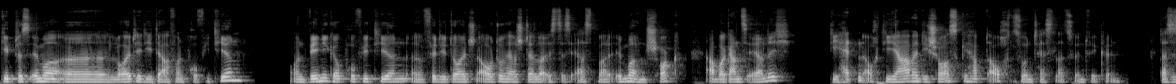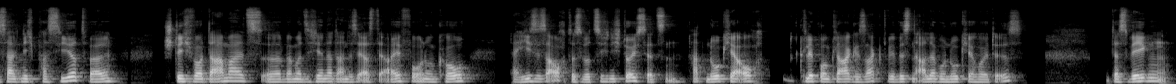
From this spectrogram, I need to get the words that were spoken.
gibt es immer äh, Leute, die davon profitieren und weniger profitieren. Äh, für die deutschen Autohersteller ist es erstmal immer ein Schock. Aber ganz ehrlich, die hätten auch die Jahre die Chance gehabt, auch so einen Tesla zu entwickeln. Das ist halt nicht passiert, weil Stichwort damals, äh, wenn man sich erinnert an das erste iPhone und Co., da hieß es auch, das wird sich nicht durchsetzen. Hat Nokia auch klipp und klar gesagt. Wir wissen alle, wo Nokia heute ist. Deswegen,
